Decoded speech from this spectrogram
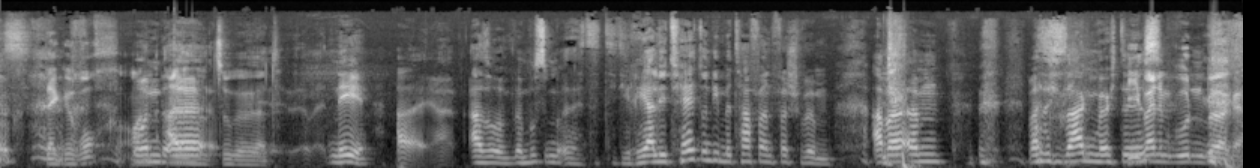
es. Der Geruch und, und alles äh, dazugehört. Nee, äh, also wir müssen die Realität und die Metaphern verschwimmen. Aber ähm, was ich sagen möchte Wie ist... bei einem guten Burger.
